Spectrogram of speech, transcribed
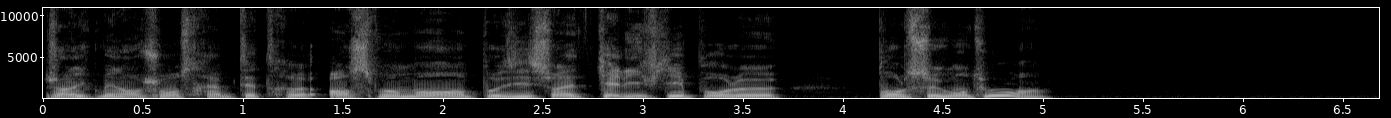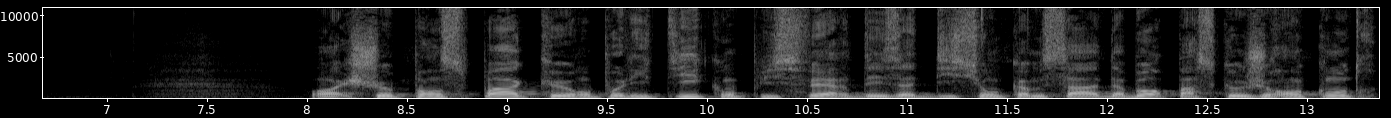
Jean-Luc Mélenchon serait peut-être euh, en ce moment en position d'être qualifié pour le, pour le second tour Je ne pense pas qu'en politique, on puisse faire des additions comme ça. D'abord parce que je rencontre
